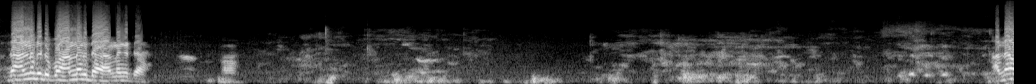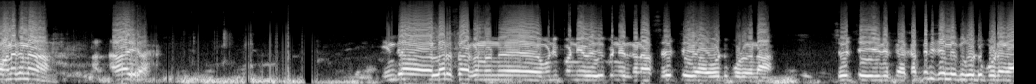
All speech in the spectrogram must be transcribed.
இந்த அண்ணன்கிட்ட போ அண்ணன்கிட்ட அண்ணன்கிட்ட. ஆ. அண்ணா வணக்கண்ணா ஆ, இந்தியா வல்லரசு ஆக்கணும்னு முடிவு பண்ணி இது பண்ணிருக்கேண்ணா சேர்த்து ஓட்டு போடுங்கண்ணா. சேர்த்து இது கத்திரி சின்னத்துக்கு ஓட்டு போடுங்க?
